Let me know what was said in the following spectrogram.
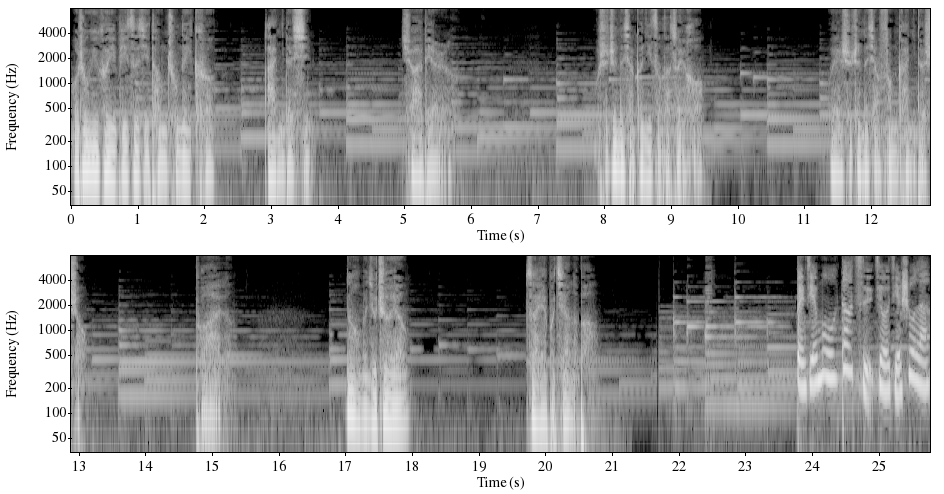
我终于可以逼自己腾出那颗爱你的心。去爱别人了，我是真的想跟你走到最后，我也是真的想放开你的手，不爱了，那我们就这样，再也不见了吧。本节目到此就结束了，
